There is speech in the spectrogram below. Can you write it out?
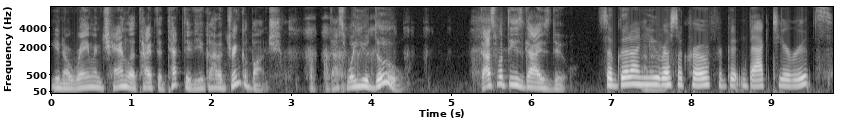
you know, Raymond Chandler type detective, you got to drink a bunch. That's what you do. That's what these guys do. so good on you, Russell Crowe, for getting back to your roots.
